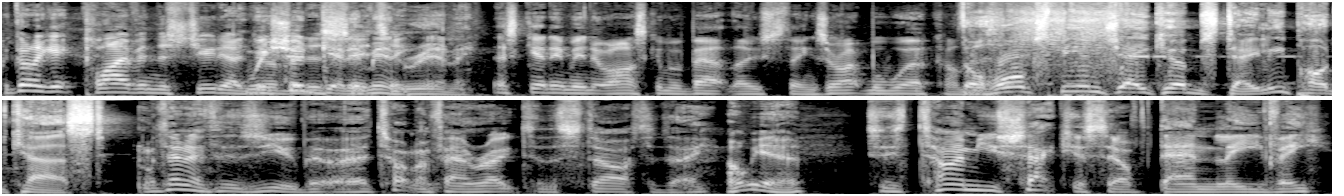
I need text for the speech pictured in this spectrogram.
We've got to get Clive in the studio. We should of get him in, really. Let's get him in to ask him about those things. All right, we'll work on The that. Hawksbee and Jacobs Daily Podcast. I don't know if it was you, but a Tottenham fan wrote to the Star today. Oh yeah, It says, "Time you sacked yourself, Dan Levy."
